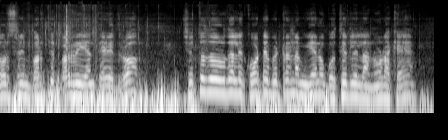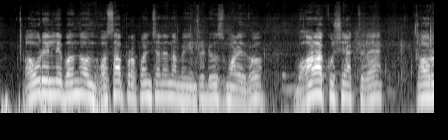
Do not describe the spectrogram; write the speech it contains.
ತೋರಿಸ್ರಿ, ಬರ್ತಿ, ಬರ್ರಿ ಅಂತ ಹೇಳಿದರು. ಚಿತ್ರದುರ್ಗದಲ್ಲಿ ಕೋಟೆ ಬಿಟ್ಟರೆ ನಮಗೇನು ಗೊತ್ತಿರಲಿಲ್ಲ ನೋಡೋಕ್ಕೆ. ಅವರು ಇಲ್ಲಿ ಬಂದು ಒಂದು ಹೊಸ ಪ್ರಪಂಚನೇ ನಮಗೆ ಇಂಟ್ರಡ್ಯೂಸ್ ಮಾಡಿದರು. ಭಾಳ ಖುಷಿ ಆಗ್ತಿದೆ. ಅವರು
